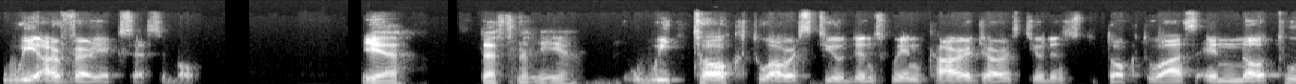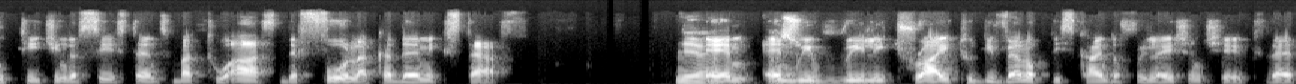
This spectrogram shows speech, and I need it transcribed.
we are very accessible. Yeah definitely yeah we talk to our students, we encourage our students to talk to us and not to teaching assistants, but to us, the full academic staff. Yeah. And, and we really try to develop this kind of relationship that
